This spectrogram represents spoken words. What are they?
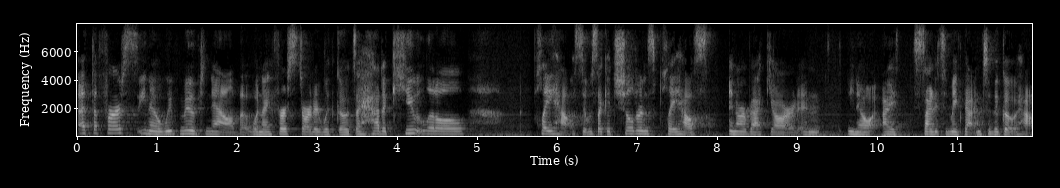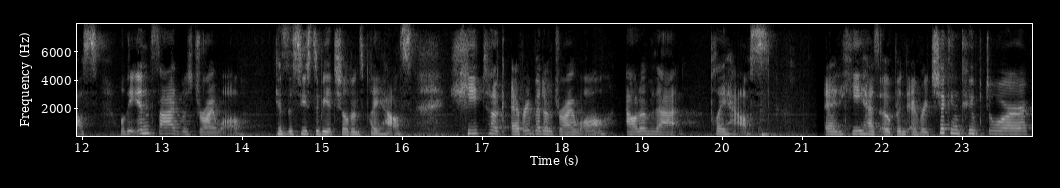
At the first, you know, we've moved now, but when I first started with goats, I had a cute little playhouse. It was like a children's playhouse in our backyard. And, you know, I decided to make that into the goat house. Well, the inside was drywall because this used to be a children's playhouse. He took every bit of drywall out of that playhouse and he has opened every chicken coop door,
